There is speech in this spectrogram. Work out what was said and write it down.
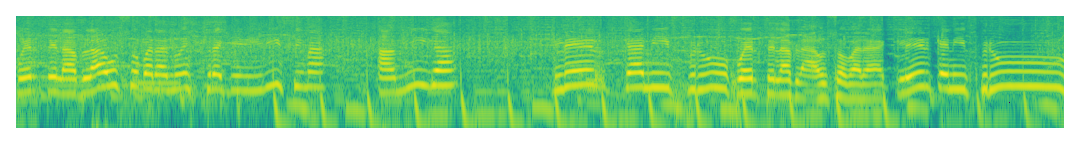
Fuerte el aplauso para nuestra queridísima amiga Claire Canifru, fuerte el aplauso para Claire Canifru.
